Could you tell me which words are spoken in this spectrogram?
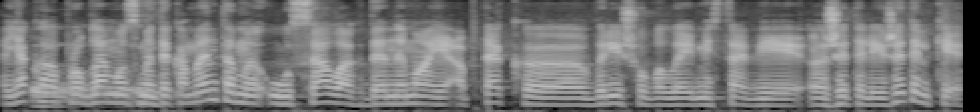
А як е, проблему з медикаментами у селах, де немає аптек, е, вирішували місцеві жителі і жительки?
